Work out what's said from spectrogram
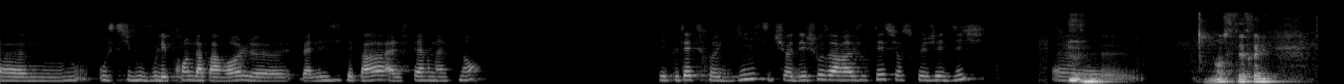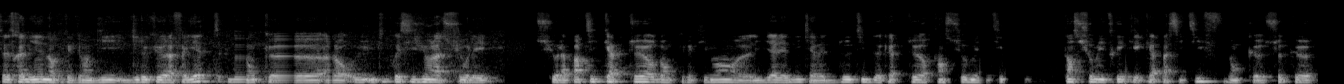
euh, ou si vous voulez prendre la parole, euh, ben, n'hésitez pas à le faire maintenant. Et peut-être Guy, si tu as des choses à rajouter sur ce que j'ai dit. Euh, non, c'était très, c'est très bien. Donc, effectivement, Guy, Guy Lafayette. Donc, alors, une petite précision là sur, les, sur la partie capteur. Donc, effectivement, Lydia a dit qu'il y avait deux types de capteurs, tensiométriques, tensiométriques et capacitifs. Donc, ce que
